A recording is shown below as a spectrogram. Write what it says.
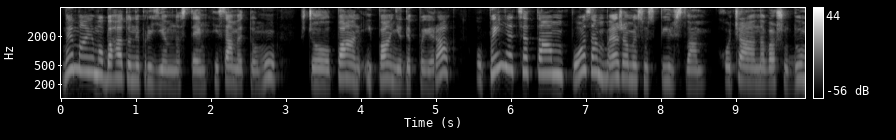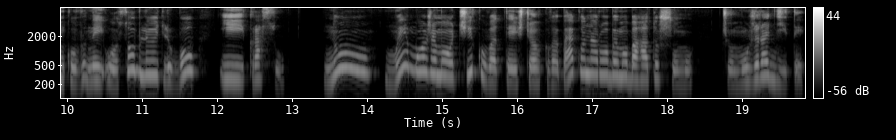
ми маємо багато неприємностей, і саме тому, що пан і пані Депейрак опиняться там поза межами суспільства, хоча, на вашу думку, вони й уособлюють любов і красу. Ну, ми можемо очікувати, що в Квебеку наробимо багато шуму. Чому ж радіти?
